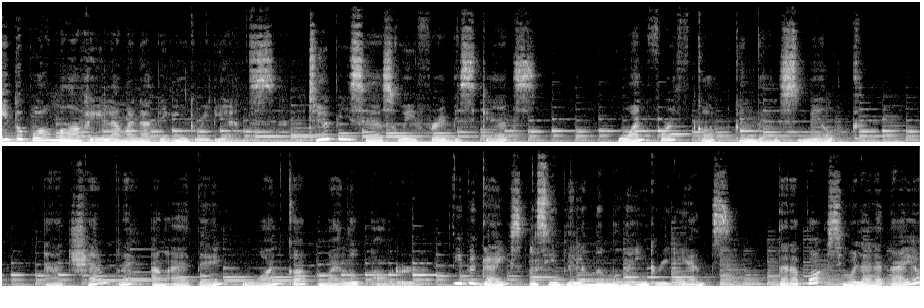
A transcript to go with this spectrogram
Ito po ang mga kailangan nating ingredients. 2 pieces wafer biscuits, 1 4 cup condensed milk, at syempre ang ating 1 cup Milo powder. Diba guys, ang simple lang ng mga ingredients? Tara po, simula na tayo!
